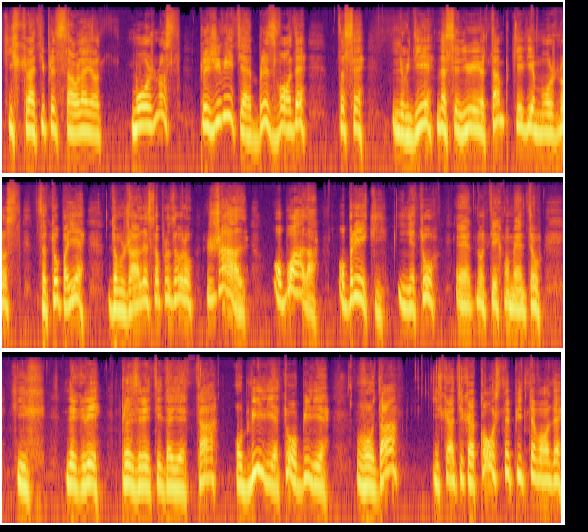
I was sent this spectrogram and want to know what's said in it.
ki hkrati predstavljajo možnost preživetja brez vode, da se ljudje naseljujejo tam, kjer je možnost, zato pa je. Domžale so pravzaprav žal, obala, obreki in je to eno od teh momentov, ki jih ne gre prezreti, da je ta obilje, to obilje voda in hkrati kakovostne pitne vode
